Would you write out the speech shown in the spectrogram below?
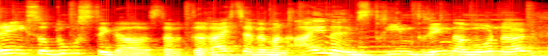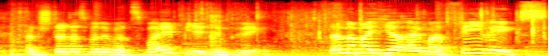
sehe ich so durstig aus. Da, da reicht es ja, wenn man eine im Stream trinkt am Montag, anstatt dass man über zwei Bierchen trinkt. Dann haben wir hier einmal Felix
